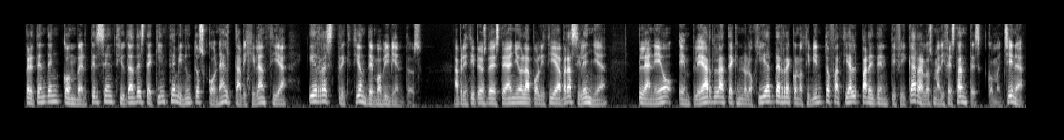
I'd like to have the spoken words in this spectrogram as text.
pretenden convertirse en ciudades de 15 minutos con alta vigilancia y restricción de movimientos. A principios de este año, la policía brasileña planeó emplear la tecnología de reconocimiento facial para identificar a los manifestantes, como en China.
